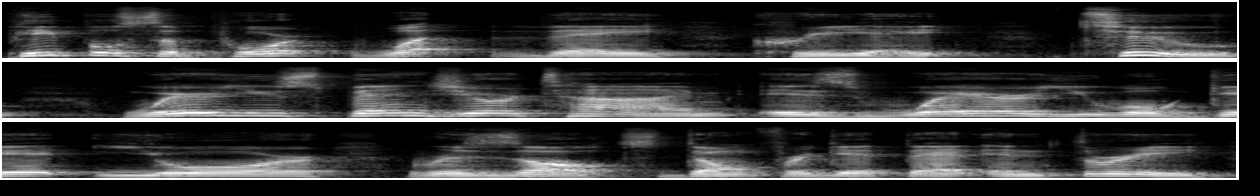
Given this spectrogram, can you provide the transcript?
people support what they create. Two, where you spend your time is where you will get your results. Don't forget that. And three,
